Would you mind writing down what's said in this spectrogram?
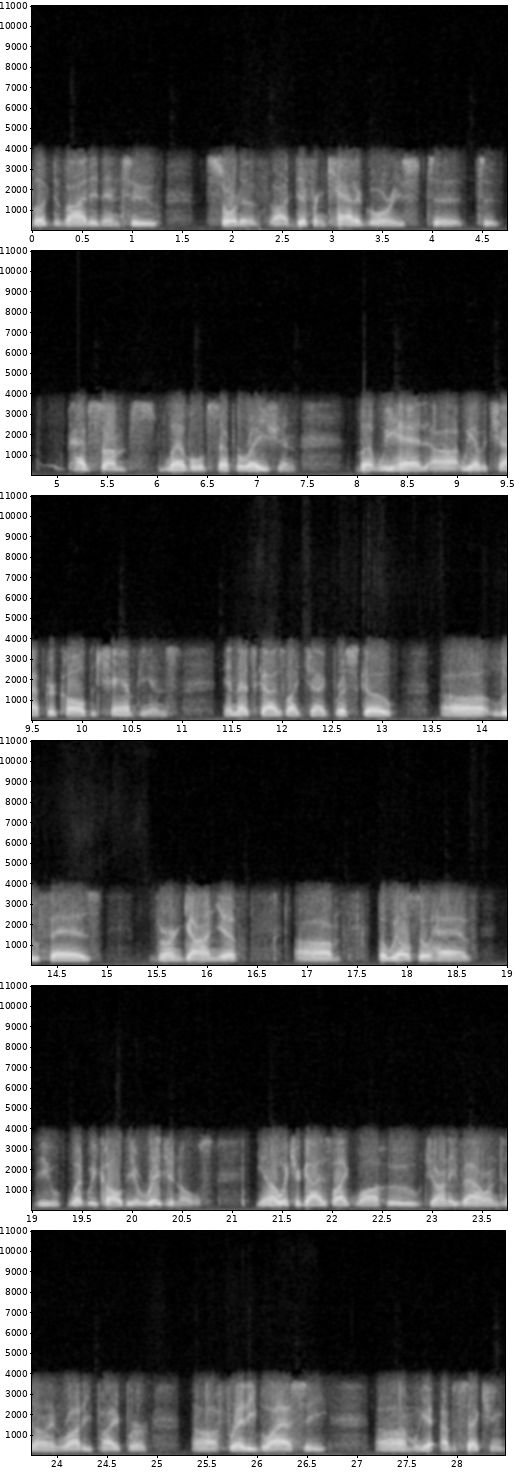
book divided into sort of uh, different categories to to have some level of separation. But we had uh, we have a chapter called the Champions, and that's guys like Jack Briscoe, uh, Lou Thesz, Verne Gagne. Um, but we also have the what we call the originals, you know, which are guys like Wahoo, Johnny Valentine, Roddy Piper, uh, Freddie Blassie. Um, we have a section,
